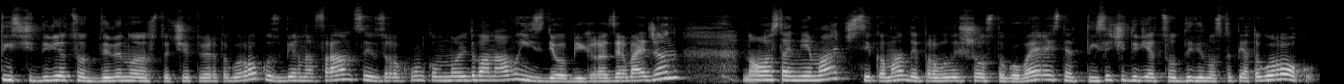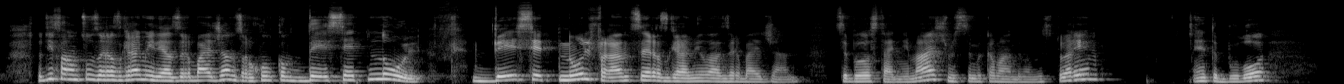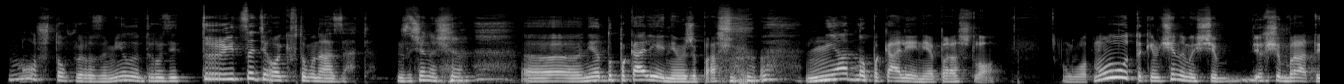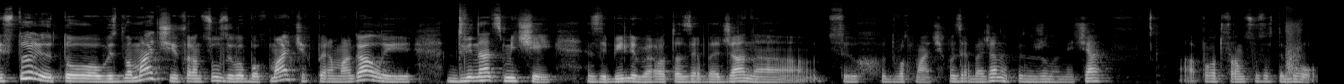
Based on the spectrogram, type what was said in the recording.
1994 року збірна Франції з рахунком 0-2 на виїзді обіграє Азербайджан. На останній матч ці команди провели 6 вересня 1995 року. Тоді французи розгромили Азербайджан з рахунком 10-0. 10-0 Франція розгромила Азербайджан. Це був останній матч між цими командами в історії. Це було, ну, щоб ви розуміли, друзі, 30 років тому назад. Звичайно, що е, не одно покоління вже пройшло. Не одно покоління пройшло. От. Ну, таким чином, якщо, якщо брати історію, то ось два матчі французи в обох матчах перемагали і 12 м'ячей забили ворота Азербайджана в цих двох матчах. В Азербайджана жодного м'яча а проти французів не було.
